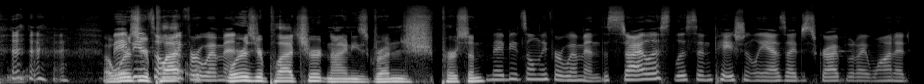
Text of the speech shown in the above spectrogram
uh, "Where's your plaid? for women. Where's your plaid shirt? '90s grunge person." Maybe it's only for women. The stylist listened patiently as I described what I wanted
